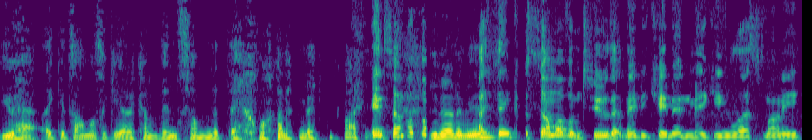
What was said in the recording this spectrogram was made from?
you have like it's almost like you got to convince them that they want to make money and some of them you know what i mean I think some of them too that maybe came in making less money.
